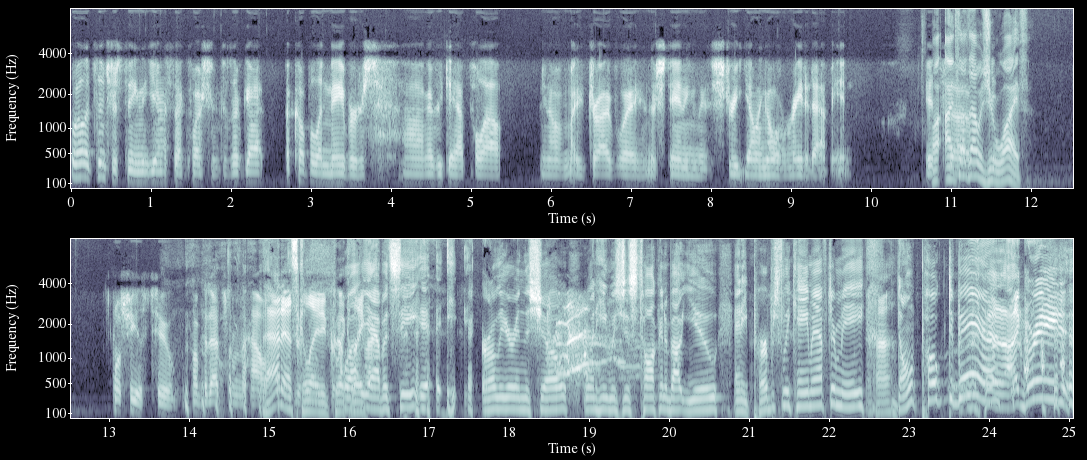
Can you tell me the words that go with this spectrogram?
Well, it's interesting that you asked that question because I've got a couple of neighbors um, every day I pull out, you know, my driveway, and they're standing in the street yelling overrated at me. And well, I thought uh, that was your wife. Well, she is too, but that's from the house. that escalated quickly. Well, yeah, but see, it, he, earlier in the show when he was just talking about you, and he purposely came after me. Uh-huh. Don't poke the bear. I agreed.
